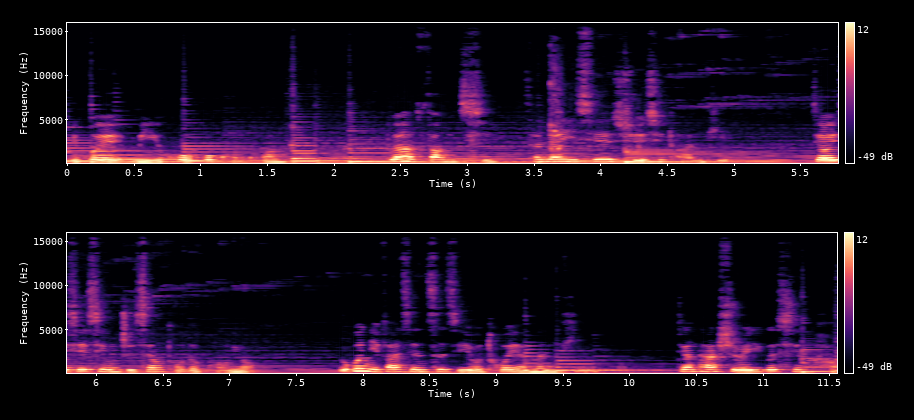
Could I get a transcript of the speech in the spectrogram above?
你会迷惑或恐慌，不要放弃，参加一些学习团体，交一些兴致相投的朋友。如果你发现自己有拖延问题，将它视为一个信号，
